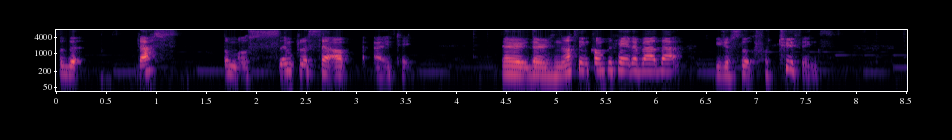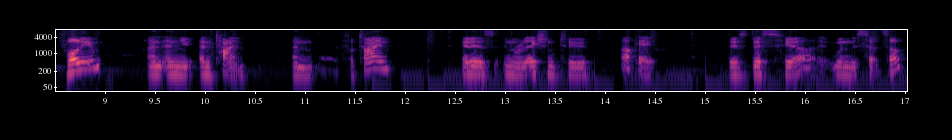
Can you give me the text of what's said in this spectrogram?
So the, that's the most simplest setup I take. There, there is nothing complicated about that. You just look for two things, volume and, and, you, and time. And for time, it is in relation to, okay, there's this here, when this sets up,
